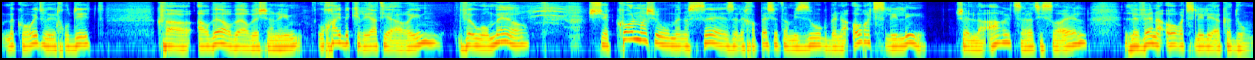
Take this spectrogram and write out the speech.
מקורית וייחודית כבר הרבה הרבה הרבה שנים. הוא חי בקריית יערים, והוא אומר שכל מה שהוא מנסה זה לחפש את המיזוג בין האור הצלילי של הארץ, ארץ ישראל, לבין האור הצלילי הקדום.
